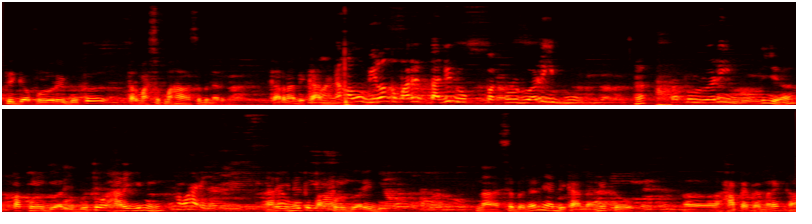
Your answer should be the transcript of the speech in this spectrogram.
tiga puluh ribu tuh termasuk mahal sebenarnya karena di kan Mana kamu bilang kemarin tadi empat puluh dua ribu. Hah? Empat puluh dua ribu. iya empat puluh dua ribu tuh hari ini Oh hari. hari ini tuh empat puluh dua ribu nah sebenarnya di kandang itu eh, HPP mereka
